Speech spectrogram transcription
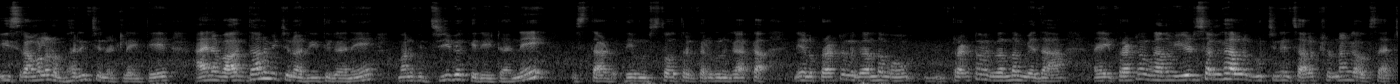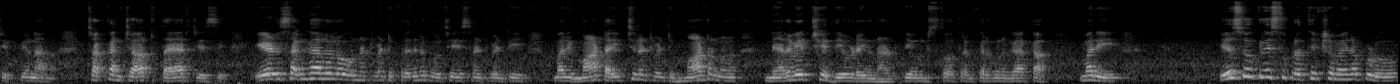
ఈ శ్రమలను భరించినట్లయితే ఆయన వాగ్దానం ఇచ్చిన రీతిగానే మనకు జీవ కిరీటాన్ని ఇస్తాడు. దేవుని స్తోత్రం కలుగును గాక. నేను ప్రకటన గ్రంథము ప్రకటన గ్రంథం మీద ఈ ప్రకటన గ్రంథం ఏడు సంఘాలను గురించి నేను చాలా క్షుణ్ణంగా ఒకసారి చెప్పి ఉన్నాను. చక్కని చార్ట్ తయారు చేసి ఏడు సంఘాలలో ఉన్నటువంటి ప్రజలకు చేసినటువంటి మరి మాట ఇచ్చినటువంటి మాటను నెరవేర్చే దేవుడై ఉన్నాడు. దేవునికి స్తోత్రం కలుగునుగాక. మరి యేసుక్రీస్తు ప్రత్యక్షమైనప్పుడు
